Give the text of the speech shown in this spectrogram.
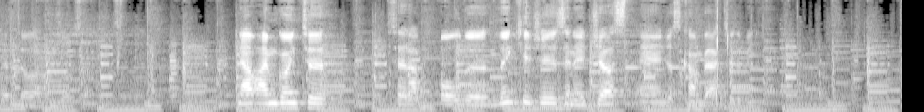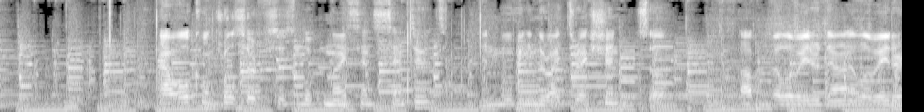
left aileron goes up. Now I'm going to set up all the linkages and adjust and just come back to the video now all control surfaces look nice and centered and moving in the right direction. So up elevator down elevator.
